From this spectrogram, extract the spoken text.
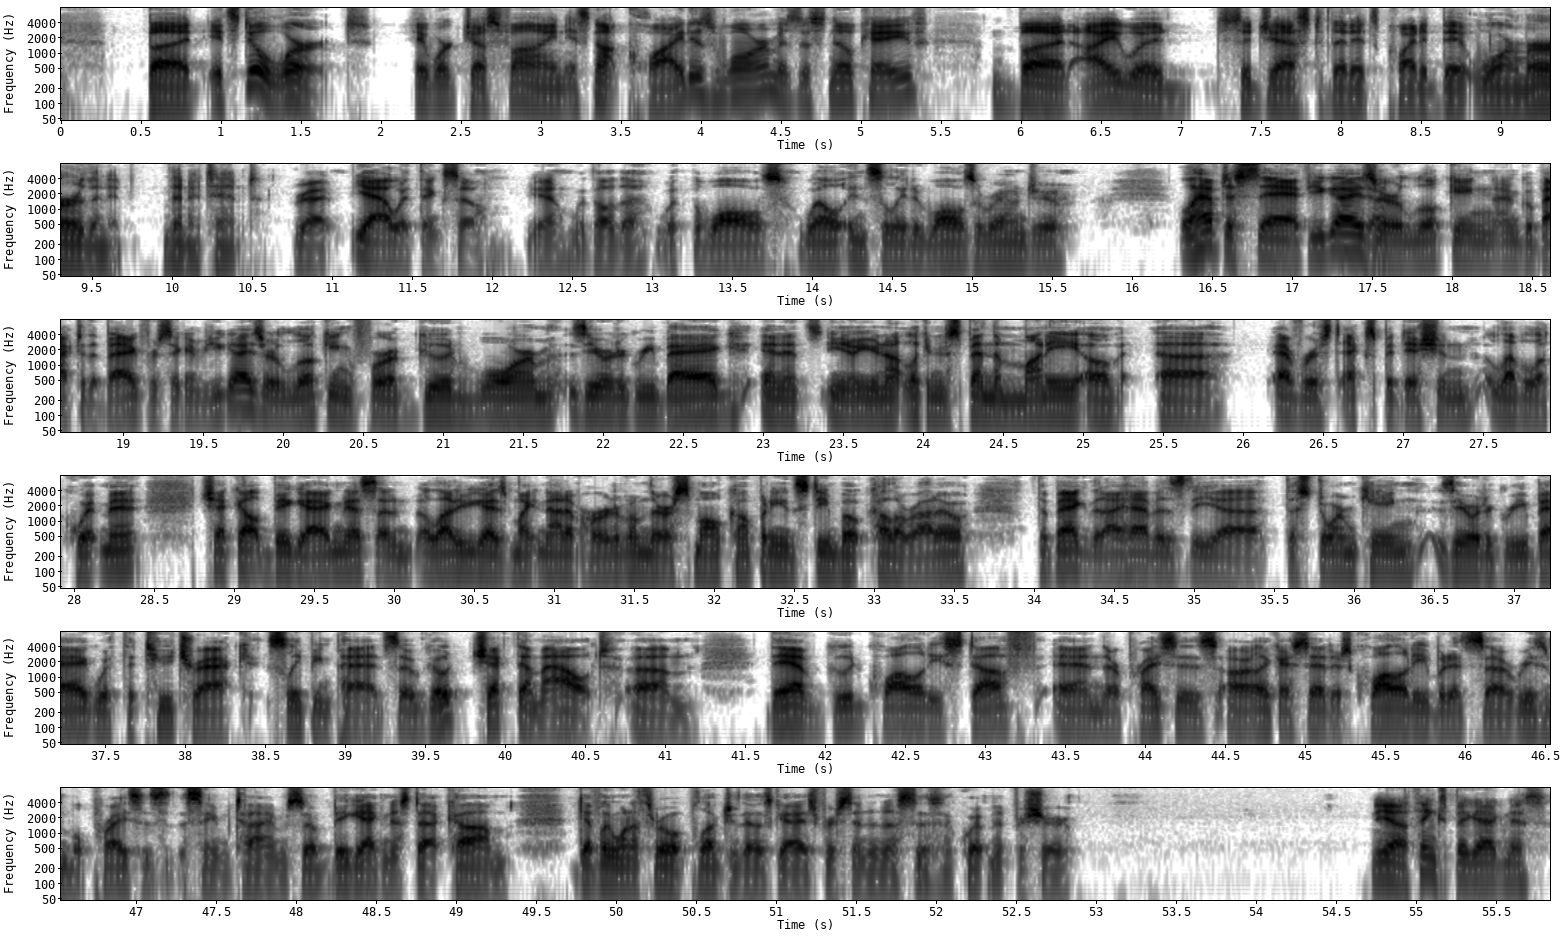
But it still worked it worked just fine. It's not quite as warm as a snow cave, but I would suggest that it's quite a bit warmer than it than a tent. Right. Yeah, I would think so. Yeah, with all the with the walls, well insulated walls around you. Well, I have to say, if you guys yeah. are looking, I'm gonna go back to the bag for a second. If you guys are looking for a good, warm, zero degree bag, and it's you know you're not looking to spend the money of uh, Everest expedition level equipment, check out Big Agnes. And a lot of you guys might not have heard of them. They're a small company in Steamboat, Colorado. The bag that I have is the uh, the Storm King zero degree bag with the two track sleeping pad. So go check them out. Um, they have good quality stuff, and their prices are, like I said, there's quality, but it's uh, reasonable prices at the same time. So bigagnes.com. Definitely want to throw a plug to those guys for sending us this equipment for sure. Yeah, thanks, Big Agnes.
